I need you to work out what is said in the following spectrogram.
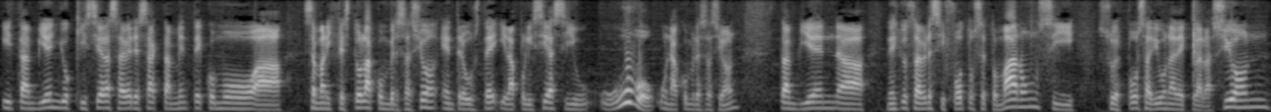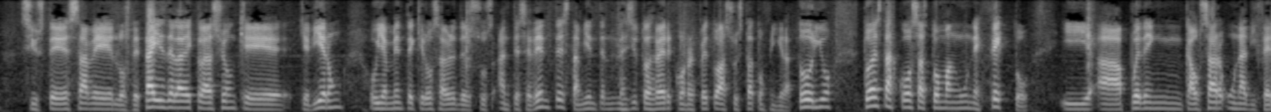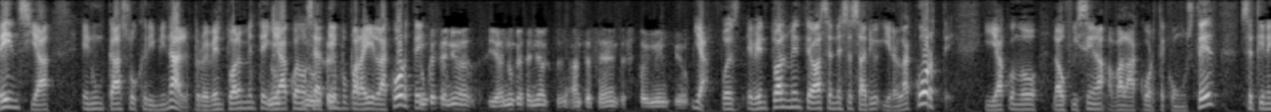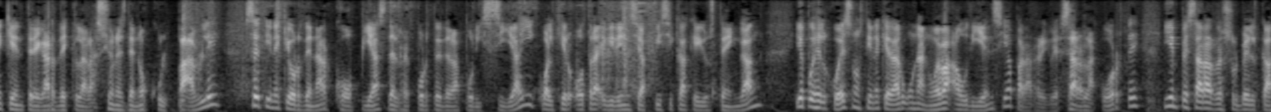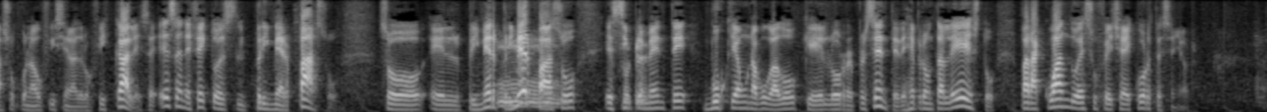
y también yo quisiera saber exactamente cómo ah, se manifestó la conversación entre usted y la policía, si hu- hubo una conversación. También ah, necesito saber si fotos se tomaron, si su esposa dio una declaración, si usted sabe los detalles de la declaración que, que dieron. Obviamente quiero saber de sus antecedentes. También te- necesito saber con respecto a su estatus migratorio. Todas estas cosas toman un efecto y ah, pueden causar una diferencia en un caso criminal. Pero eventualmente ya Nu- cuando sea nunca- tiempo para ir a la corte, Nunca he tenido, ya nunca he tenido antecedentes, estoy limpio. ya, pues eventualmente va a ser necesario ir a la corte. Y ya cuando la oficina va a la corte con usted, se tiene que entregar declaraciones de no culpable, se tiene que ordenar copias del reporte de la policía y cualquier otra evidencia física que ellos tengan. Y después el juez nos tiene que dar una nueva audiencia para regresar a la corte y empezar a resolver el caso con la oficina de los fiscales. Ese en efecto es el primer paso. So, el primer primer Mm, paso es simplemente busque a un abogado que lo represente. Deje preguntarle esto. ¿Para cuándo es su fecha de corte, señor?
